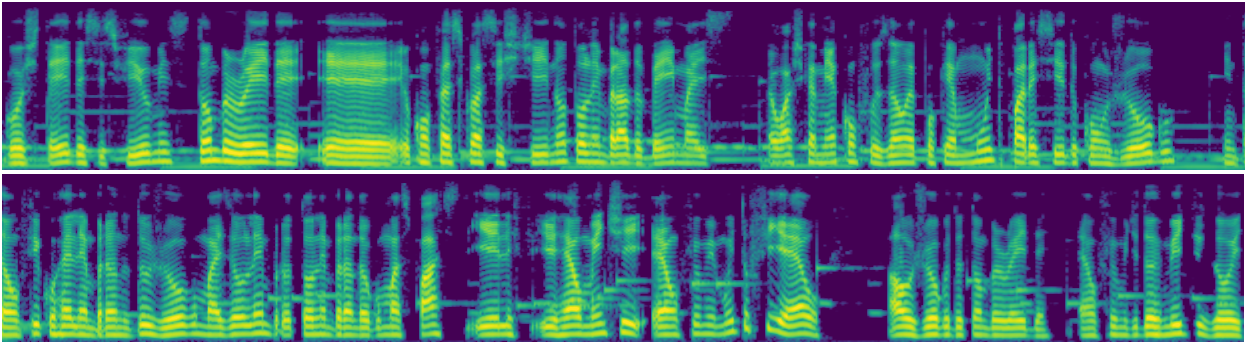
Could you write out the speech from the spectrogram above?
Gostei desses filmes. Tomb Raider, é, eu confesso que eu assisti, não estou lembrado bem, mas eu acho que a minha confusão é porque é muito parecido com o jogo. Então fico relembrando do jogo, mas eu lembro, eu tô lembrando algumas partes e ele e realmente é um filme muito fiel ao jogo do Tomb Raider. É um filme de 2018.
